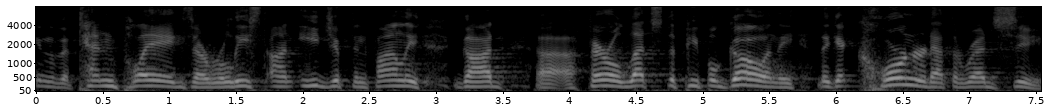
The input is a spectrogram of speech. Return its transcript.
you know, the 10 plagues are released on Egypt, and finally, God, uh, Pharaoh lets the people go, and they, they get cornered at the Red Sea.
